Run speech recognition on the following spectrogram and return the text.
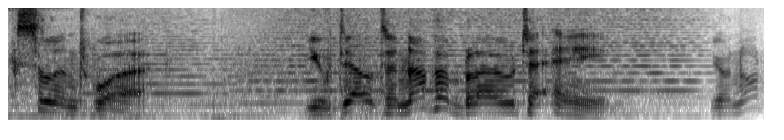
Excellent work. You've dealt another blow to AIM. You're not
